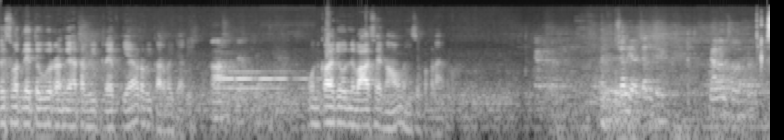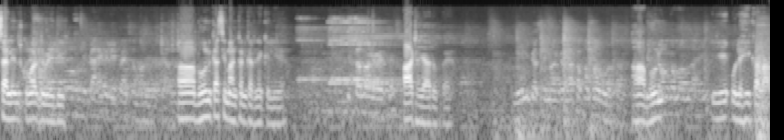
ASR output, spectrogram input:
रिश्वत लेते हुए रंगे हाथ अभी ट्रैप किया है और अभी कार्रवाई जारी है। कहाँ से प्रयास किया? उनका जो निवास है गाँव वहीं से पकड़ा है शैलेंद्र कुमार द्विवेदी। ये काहे के लिए पैसा मांग रहे थे आप अ, भूमि का सीमांकन करने के लिए। कितना मांग रहे थे? आठ हज़ार रुपये भूमि का सीमांकन आपका फंसा हुआ था। हाँ, भूमि- ये उलही कला।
